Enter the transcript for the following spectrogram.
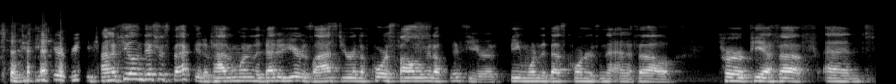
Kind of feeling disrespected of having one of the better years last year and, of course, following it up this year as being one of the best corners in the NFL per PFF. And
